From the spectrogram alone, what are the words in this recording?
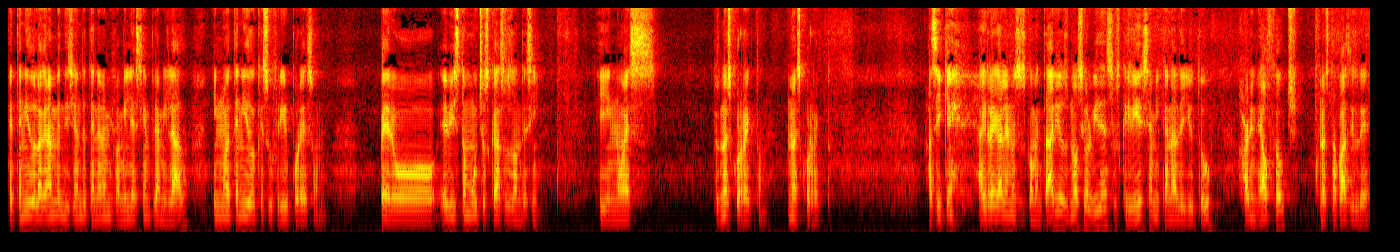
he tenido la gran bendición de tener a mi familia siempre a mi lado y no he tenido que sufrir por eso. Pero he visto muchos casos donde sí. Y no es, pues no es correcto, no es correcto. Así que ahí regálenme sus comentarios. No se olviden suscribirse a mi canal de YouTube, Harding Health Coach no está fácil de,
